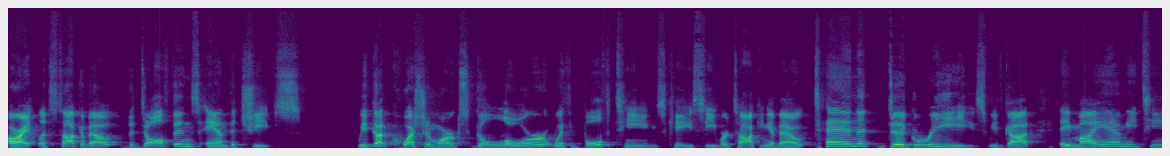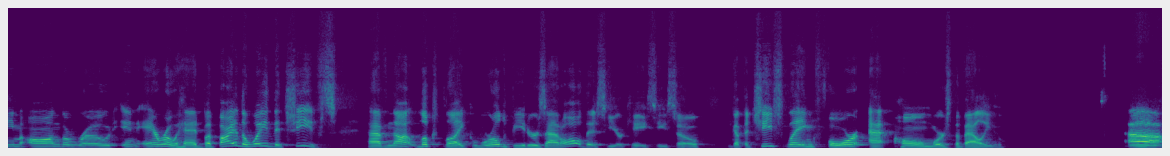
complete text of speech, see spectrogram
All right, let's talk about the Dolphins and the Chiefs. We've got question marks galore with both teams, Kasey. We're talking about 10 degrees. We've got a Miami team on the road in Arrowhead. But by the way, the Chiefs have not looked like world beaters at all this year, Kasey. So you got the Chiefs laying four at home. Where's the value? Uh,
